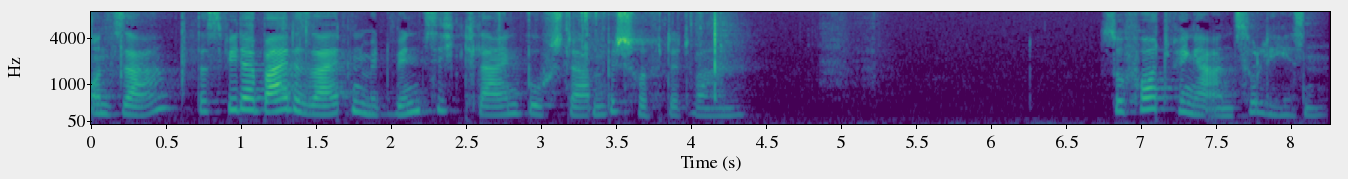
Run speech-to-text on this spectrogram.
und sah, dass wieder beide Seiten mit winzig kleinen Buchstaben beschriftet waren. Sofort fing er an zu lesen.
